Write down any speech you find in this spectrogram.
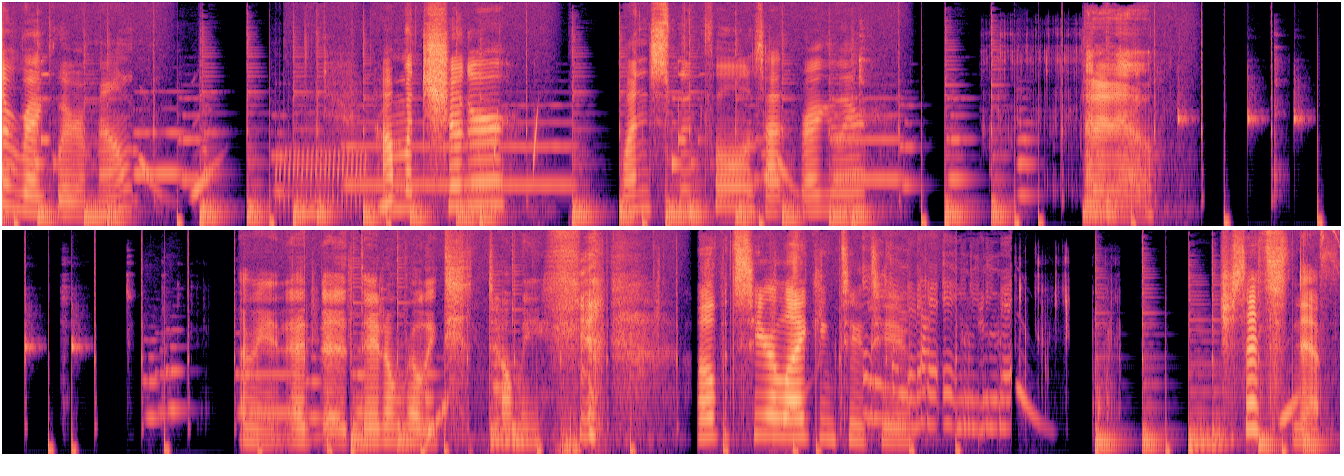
The regular amount. How much sugar? One spoonful? Is that regular? I don't know. I mean, it, it, they don't really tell me. Hope it's to your liking, Tutu said sniff.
